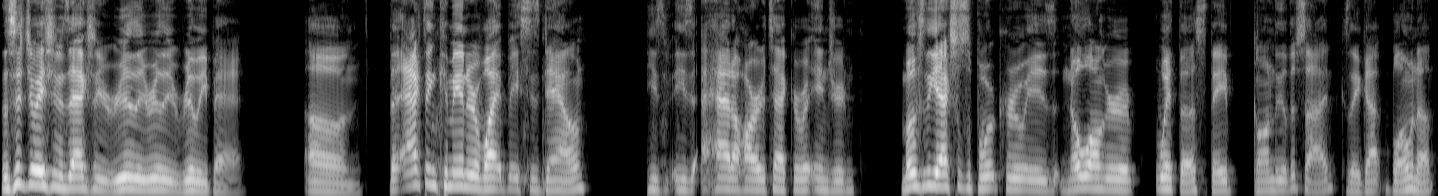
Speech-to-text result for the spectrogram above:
The situation is actually really, really, really bad. Um, the acting commander of White Base is down. He's he's had a heart attack or injured. Most of the actual support crew is no longer with us. They've gone to the other side because they got blown up.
